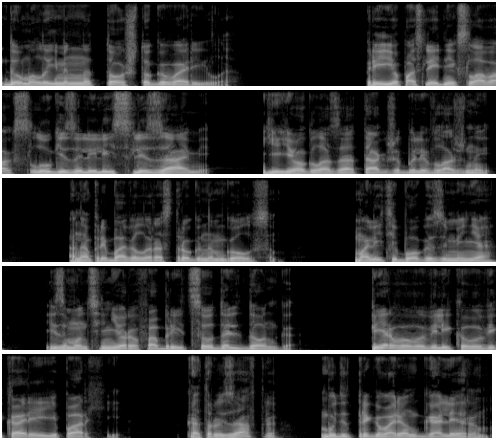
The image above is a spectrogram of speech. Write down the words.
думала именно то, что говорила. При ее последних словах слуги залились слезами. Ее глаза также были влажны. Она прибавила растроганным голосом. «Молите Бога за меня и за монсеньора Фабрицио Дель Донго, первого великого викария епархии, который завтра будет приговорен к галерам,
